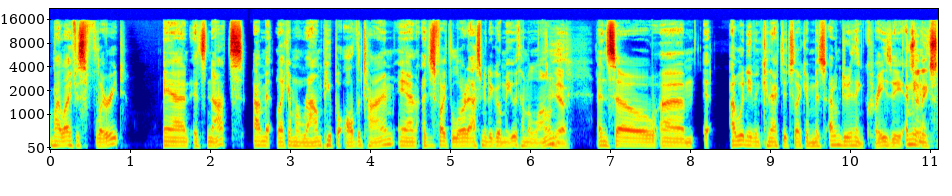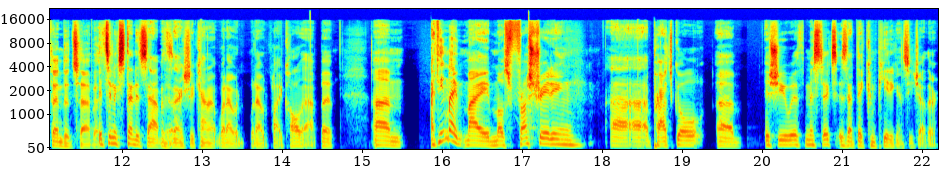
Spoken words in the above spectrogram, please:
my life is flurried and it's nuts. I'm like I'm around people all the time, and I just feel like the Lord asked me to go meet with Him alone. yeah, And so um, I wouldn't even connect it to like a miss. I don't do anything crazy. I it's mean, an extended Sabbath. it's an extended Sabbath is actually kind of what I would what I would probably call that. But um, I think my my most frustrating uh, practical uh, issue with mystics is that they compete against each other.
